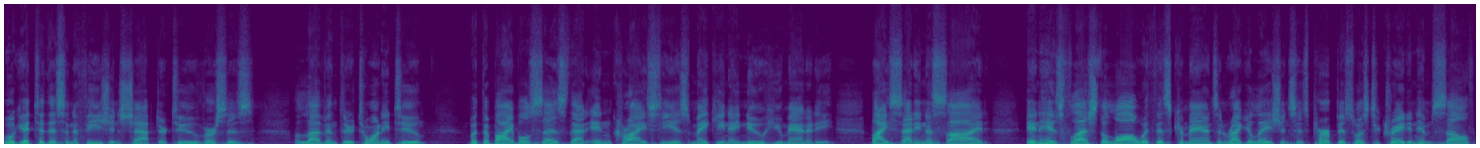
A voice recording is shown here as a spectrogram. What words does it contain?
We'll get to this in Ephesians chapter 2, verses 11 through 22. But the Bible says that in Christ, He is making a new humanity. By setting aside in His flesh the law with its commands and regulations, His purpose was to create in Himself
